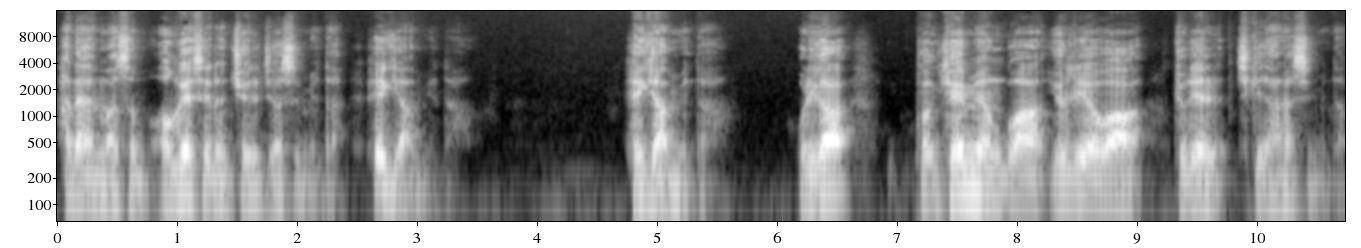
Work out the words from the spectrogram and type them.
하나님 말씀 어겨서는 죄를 지었습니다. 회개합니다. 회개합니다. 우리가 계명과 윤리와 규례를 지키지 않았습니다.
